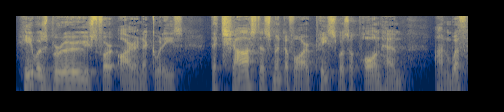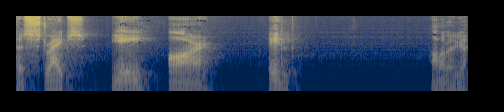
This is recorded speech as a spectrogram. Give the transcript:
he was bruised for our iniquities. The chastisement of our peace was upon him, and with his stripes ye are healed. Hallelujah.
